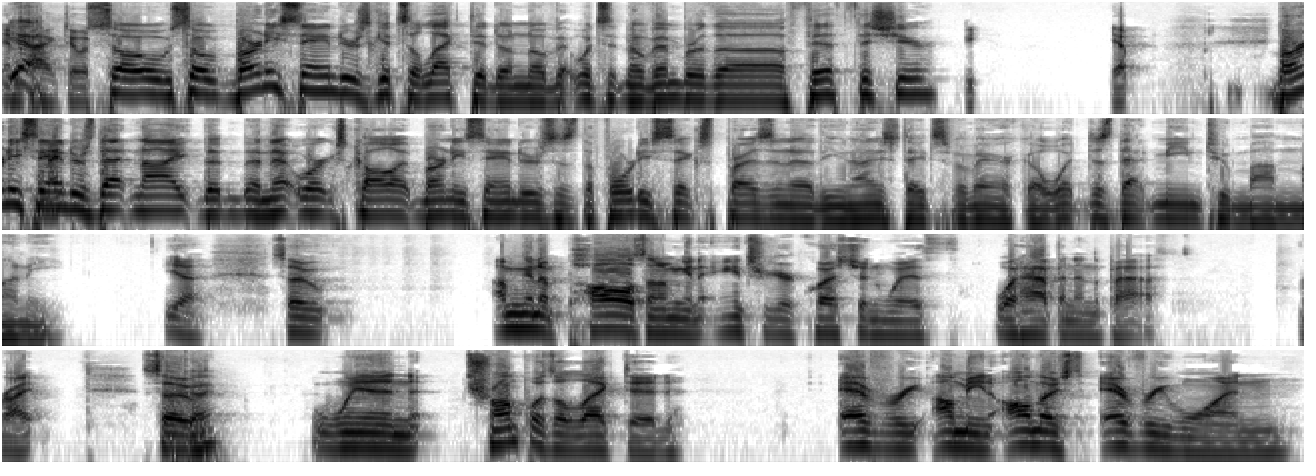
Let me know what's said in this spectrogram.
impact yeah. it was. so so bernie sanders gets elected on november what's it november the 5th this year Yep. Bernie Sanders that night, the, the networks call it Bernie Sanders is the 46th president of the United States of America. What does that mean to my money? Yeah. So I'm going to pause and I'm going to answer your question with what happened in the past. Right. So okay. when Trump was elected, every, I mean, almost everyone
